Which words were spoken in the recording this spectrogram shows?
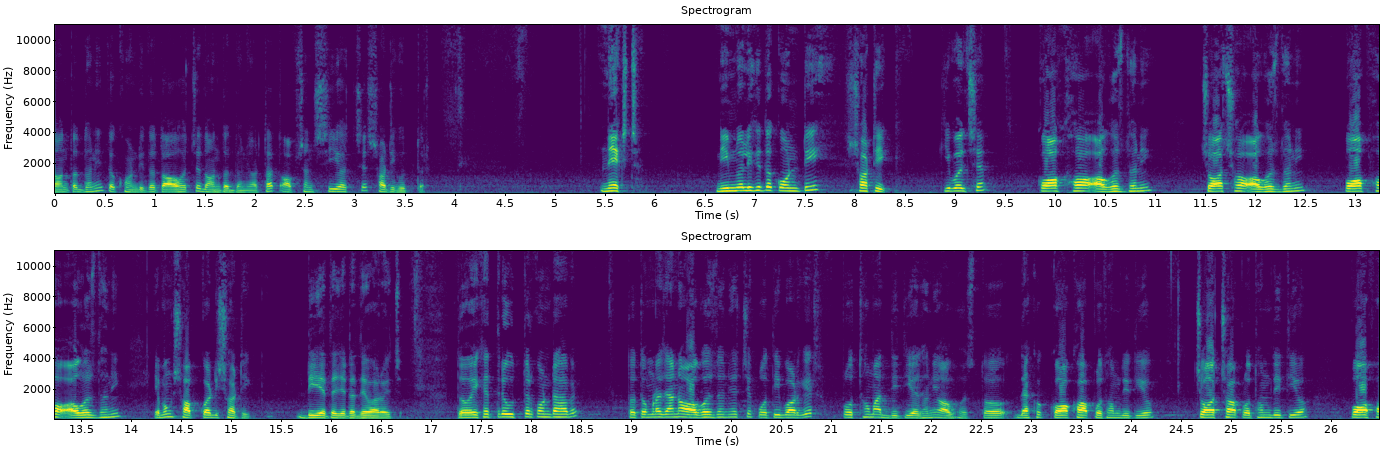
দন্তধ্বনি, তো খণ্ডিত ত হচ্ছে দন্তধ্বনি, অর্থাৎ অপশান সি হচ্ছে সঠিক উত্তর। নেক্সট নিম্নলিখিত কোনটি সঠিক? কি বলছে? ক, খ, অঘোষধ্বনি, চ, ছ, অঘোষধ্বনি, প, ফ, অঘোষধ্বনি এবং সবকটি সঠিক ডিএতে যেটা দেওয়া রয়েছে। তো এক্ষেত্রে উত্তর কোনটা হবে? তো তোমরা জানো অঘোষ ধ্বনি হচ্ছে প্রতিবর্গের প্রথম আর দ্বিতীয় ধ্বনি অঘোষ। তো দেখো ক, খ প্রথম দ্বিতীয়, চ, ছ প্রথম দ্বিতীয়, প, ফ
